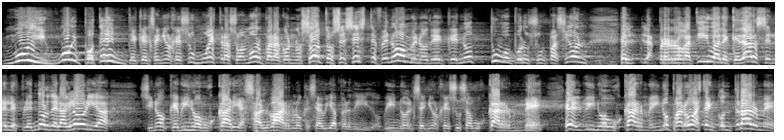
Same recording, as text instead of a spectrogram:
muy, muy potente que el Señor Jesús muestra su amor para con nosotros es este fenómeno de que no tuvo por usurpación la prerrogativa de quedarse en el esplendor de la gloria, sino que vino a buscar y a salvar lo que se había perdido. Vino el Señor Jesús a buscarme, Él vino a buscarme y no paró hasta encontrarme.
